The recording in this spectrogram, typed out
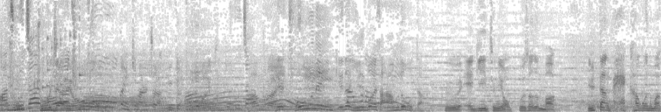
아, 조자룡. 아, 조조가 인기 많을 줄 알았는데. 근데 조은의 인기는 일본에서 아무도 못 따라요. 그 애기 등에 업고서는 막 일당 백 하고는 막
